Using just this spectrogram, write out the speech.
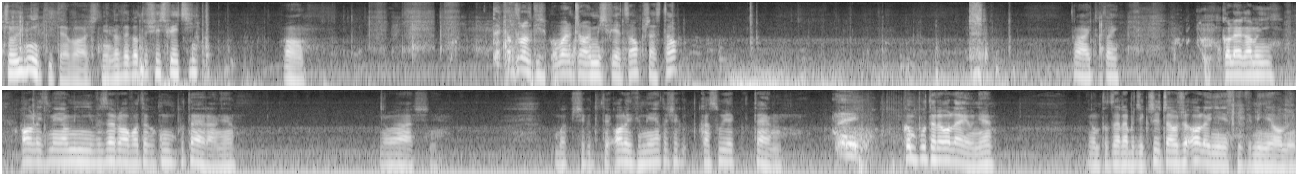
Czujniki te właśnie, dlatego to się świeci. O. Te kontrolki się pomęczyły mi świecą przez to. A i tutaj kolega mi olej zmieniał mi wyzerowo tego komputera, nie? No właśnie. Bo jak się tutaj olej wymienia, to się kasuje ten komputer oleju, nie? I on to zaraz będzie krzyczał, że olej nie jest wymieniony.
